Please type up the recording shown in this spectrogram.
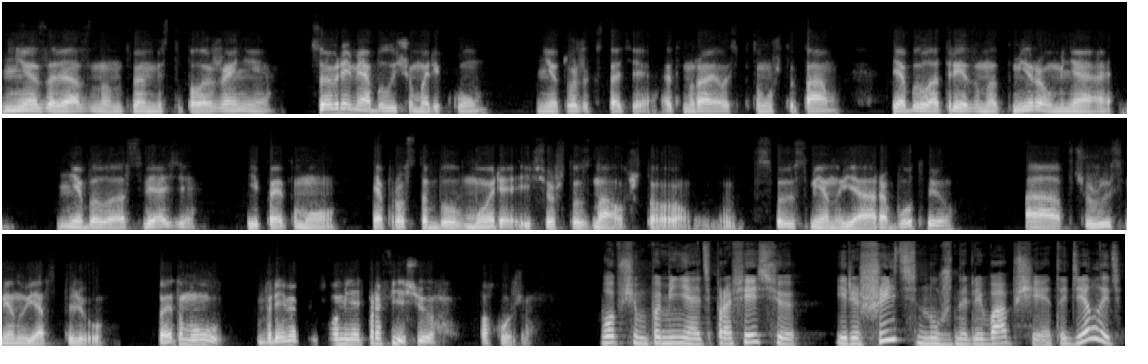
не завязана на твоем местоположении. В свое время я был еще моряком. Мне тоже, кстати, это нравилось, потому что там я был отрезан от мира, у меня не было связи, и поэтому я просто был в море, и все, что знал, что в свою смену я работаю, а в чужую смену я сплю. Поэтому время пришло менять профессию, похоже. В общем, поменять профессию и решить, нужно ли вообще это делать,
